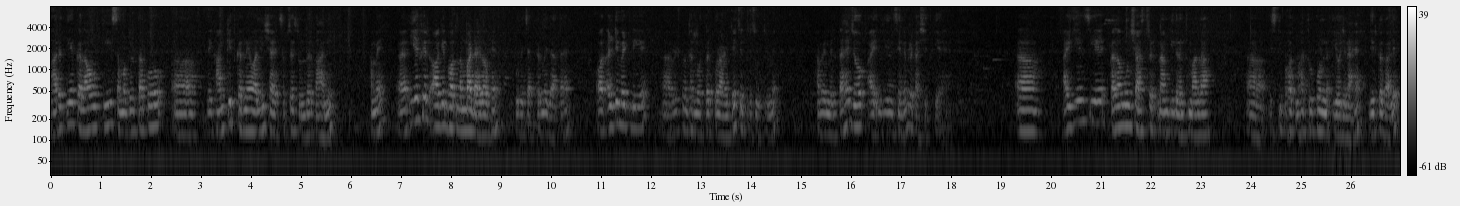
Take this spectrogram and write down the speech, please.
भारतीय कलाओं की समग्रता को रेखांकित करने वाली शायद सबसे सुंदर कहानी हमें ये फिर आगे बहुत लंबा डायलॉग है, पूरे चैप्टर में जाता है। और अल्टीमेटली ये विष्णु धर्मोत्तर पुराण के चित्र सूत्र में हमें मिलता है, जो आई ने प्रकाशित किया है। आई जी कला मूल शास्त्र नाम की ग्रंथमाला इसकी बहुत महत्वपूर्ण योजना है, दीर्घकालिक।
